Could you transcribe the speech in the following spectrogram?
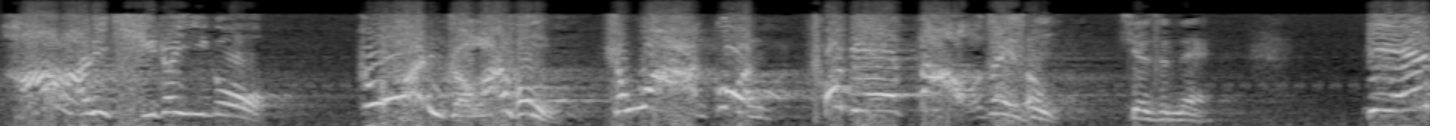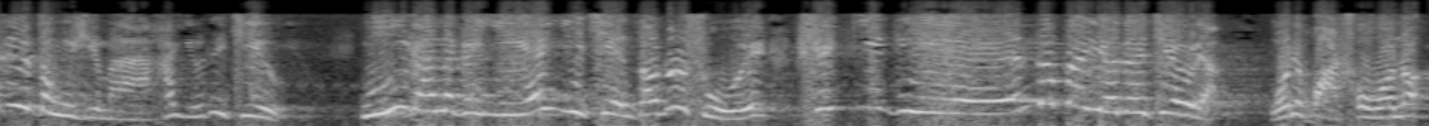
好好的骑着一个转转二红，是瓦管车别倒在从。先生呢，别的东西嘛还有得救。你看那个盐一天遭着水，是一点都没有得救了。我的话说完了，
